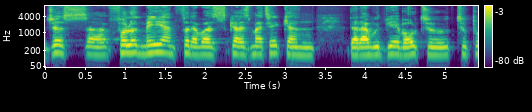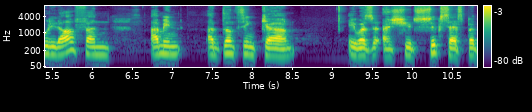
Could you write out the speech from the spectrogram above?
just uh, followed me and thought i was charismatic and that i would be able to to pull it off and i mean i don't think um, it was a huge success but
